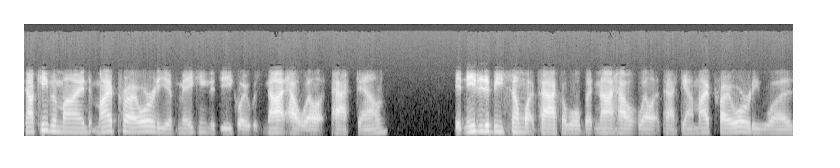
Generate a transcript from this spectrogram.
now, keep in mind, my priority of making the decoy was not how well it packed down. It needed to be somewhat packable, but not how well it packed down. My priority was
